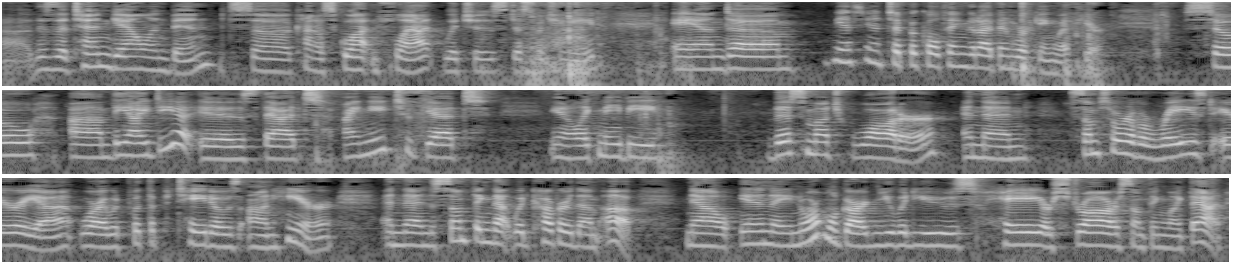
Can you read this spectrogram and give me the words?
uh, this is a 10 gallon bin. It's uh, kind of squat and flat, which is just what you need. And um, yes, you know, typical thing that I've been working with here. So um, the idea is that I need to get, you know, like maybe this much water and then some sort of a raised area where I would put the potatoes on here and then something that would cover them up. Now, in a normal garden, you would use hay or straw or something like that,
